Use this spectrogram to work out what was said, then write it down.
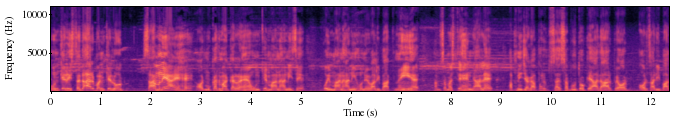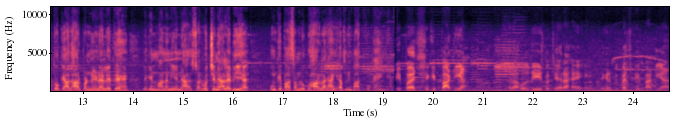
उनके रिश्तेदार बन के लोग सामने आए हैं और मुकदमा कर रहे हैं। उनके मानहानि से कोई मानहानि होने वाली बात नहीं है। हम समझते हैं न्यायालय अपनी जगह पर सबूतों के आधार पर और और सारी बातों के आधार पर निर्णय लेते हैं, लेकिन माननीय न्याय सर्वोच्च न्यायालय भी है। उनके पास हम लोग गुहार लगाएँगे, अपनी बात को कहेंगे। विपक्ष की पार्टियाँ, राहुल जी तो चेहरा है ही, लेकिन विपक्ष की पार्टियाँ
